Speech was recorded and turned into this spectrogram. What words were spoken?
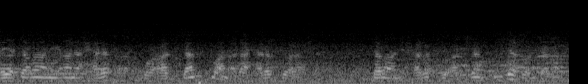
هي تراني أنا حلفت واقسمت وأنا لا حلفت ولا حلفت تراني حلفت واقسمت ودخل تراني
